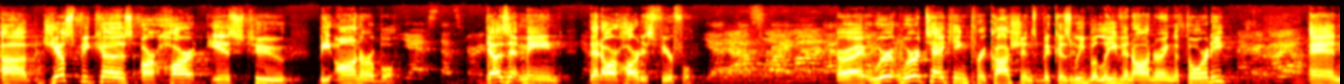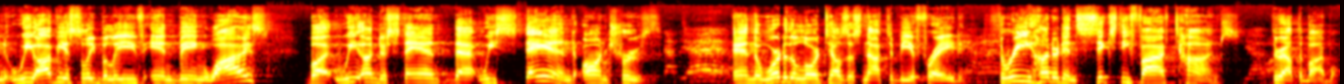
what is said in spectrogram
Uh, just because our heart is to be honorable. Yes doesn't mean that our heart is fearful. All right, we're, we're taking precautions because we believe in honoring authority. And we obviously believe in being wise, but we understand that we stand on truth. And the word of the Lord tells us not to be afraid 365 times throughout the Bible.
